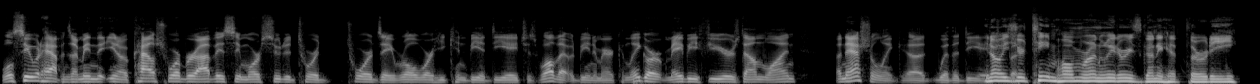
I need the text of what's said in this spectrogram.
we'll see what happens. I mean, you know, Kyle Schwarber obviously more suited toward towards a role where he can be a DH as well. That would be an American League, or maybe a few years down the line, a National League uh, with a DH. You know, he's but, your team home run leader. He's going to hit thirty.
